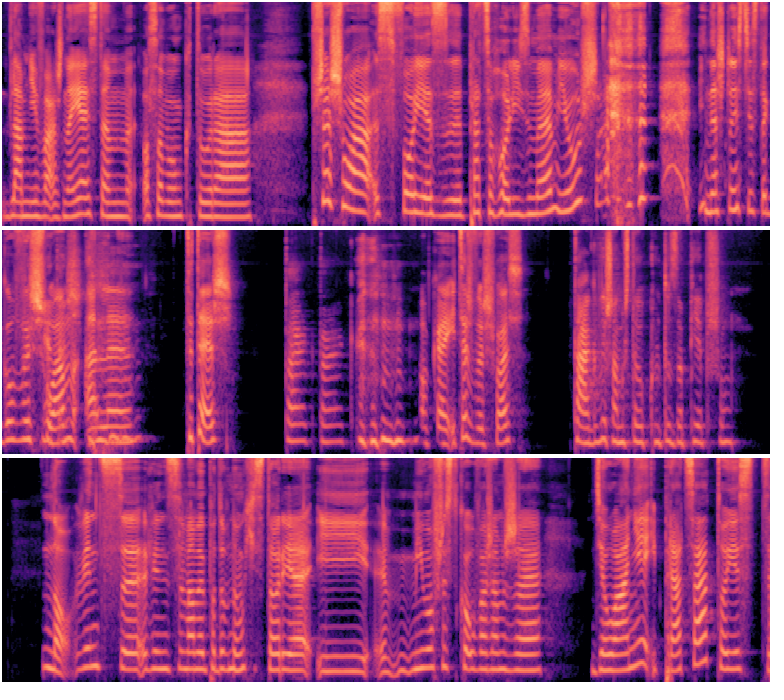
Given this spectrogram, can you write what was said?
dla mnie ważne. Ja jestem osobą, która przeszła swoje z pracoholizmem już i na szczęście z tego wyszłam, ja ale Ty też? Tak, tak. Okej, okay. i też wyszłaś? Tak, wyszłam już z tego kultu zapieprzu. No, więc, więc mamy podobną historię i y, mimo wszystko uważam, że działanie i praca to jest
